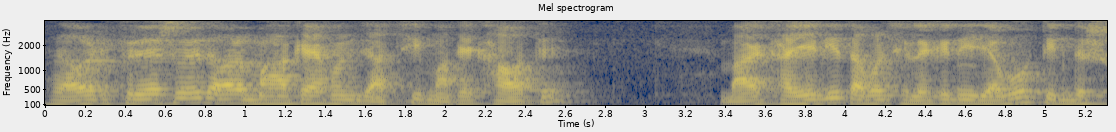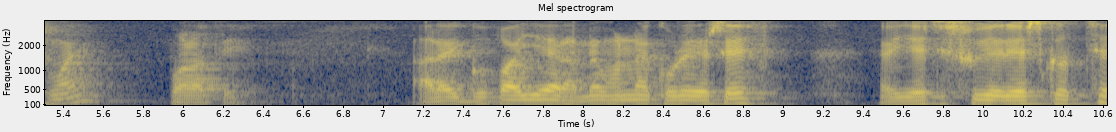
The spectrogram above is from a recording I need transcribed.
তারপর ফ্রেশ হয়ে তারপর মাকে এখন যাচ্ছি, মাকে খাওয়াতে। মাকে খাইয়ে দিয়ে তারপর ছেলেকে নিয়ে যাব তিনটের সময় পড়াতে। আর এই গোপাইয়া রান্নাবান্না করে এসে এই শুয়ে রেস্ট করছে।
